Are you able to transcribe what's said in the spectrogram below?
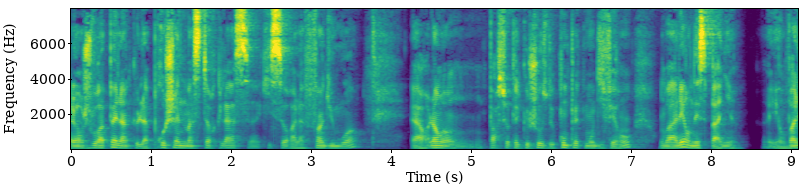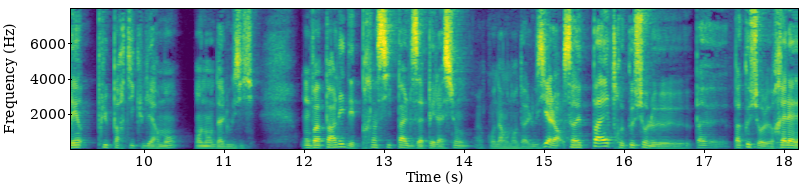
Alors je vous rappelle hein, que la prochaine masterclass qui sort à la fin du mois, alors là, on part sur quelque chose de complètement différent. On va aller en Espagne et on va aller plus particulièrement en Andalousie on va parler des principales appellations qu'on a en Andalousie. Alors, ça va pas être que sur le, pas, que sur le Reles,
